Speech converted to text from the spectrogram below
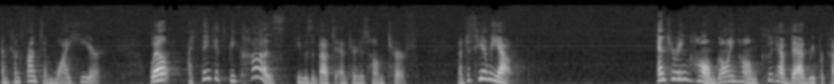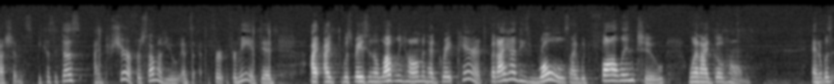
and confront him. Why here? Well, I think it's because he was about to enter his home turf. Now, just hear me out entering home, going home, could have bad repercussions because it does, I'm sure, for some of you, and for, for me it did. I, I was raised in a lovely home and had great parents, but I had these roles I would fall into when I'd go home. And it was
